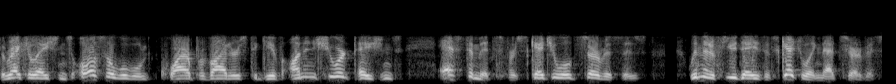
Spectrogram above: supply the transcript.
The regulations also will require providers to give uninsured patients estimates for scheduled services within a few days of scheduling that service.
